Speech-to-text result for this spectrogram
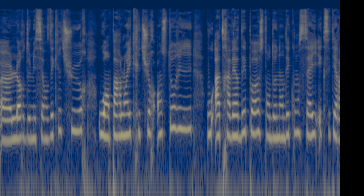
euh, lors de mes séances d'écriture, ou en parlant écriture en story, ou à travers des posts, en donnant des conseils, etc.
